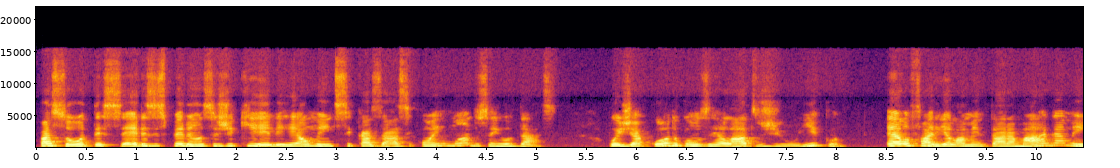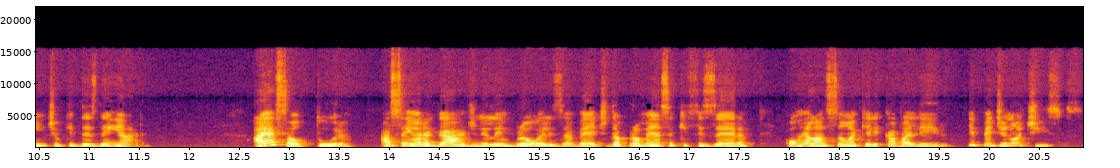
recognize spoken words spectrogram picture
passou a ter sérias esperanças de que ele realmente se casasse com a irmã do Sr. Darcy, pois, de acordo com os relatos de Wickham, ela o faria lamentar amargamente o que desdenhara. A essa altura, a senhora Gardner lembrou Elizabeth da promessa que fizera com relação àquele cavalheiro e pediu notícias.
